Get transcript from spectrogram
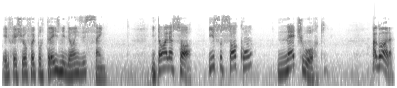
Ele fechou, foi por 3 milhões e 100. Então, olha só, isso só com networking. Agora,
